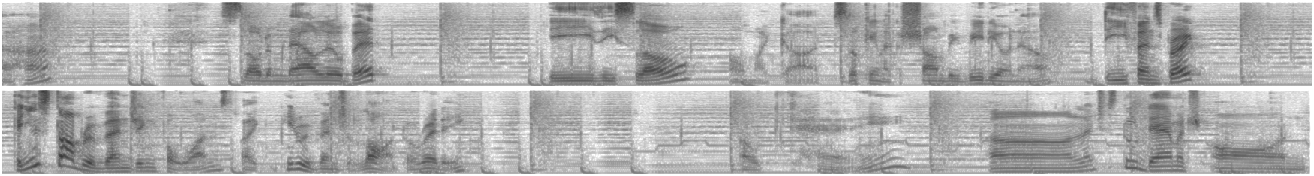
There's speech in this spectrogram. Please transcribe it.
Uh-huh. Slow them down a little bit. Easy slow. Oh my god, it's looking like a Shambi video now. Defense break. Can you stop revenging for once? Like, he revenged a lot already. Okay. Uh, let's just do damage on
